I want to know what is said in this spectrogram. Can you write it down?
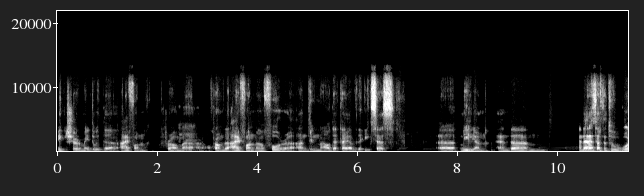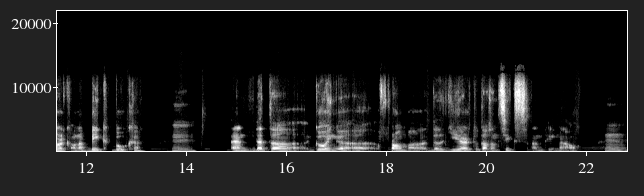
picture made with the iPhone from uh, from the iPhone 4 uh, until now that I have the XS uh, million. And um, and then I started to work on a big book. Mm, and that uh, going uh, uh, from uh, the year 2006 until now. Mm,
